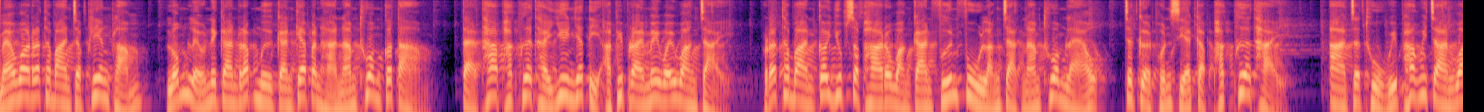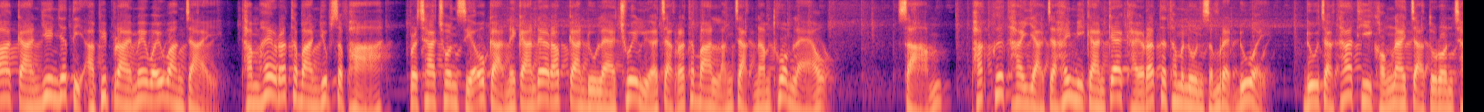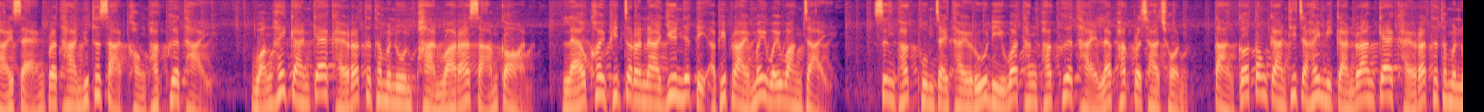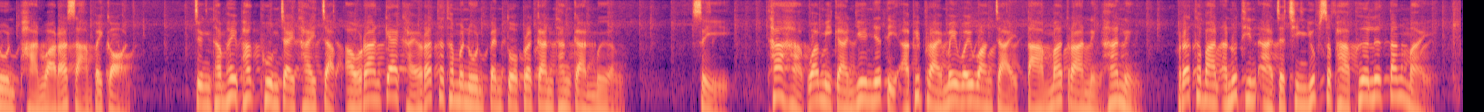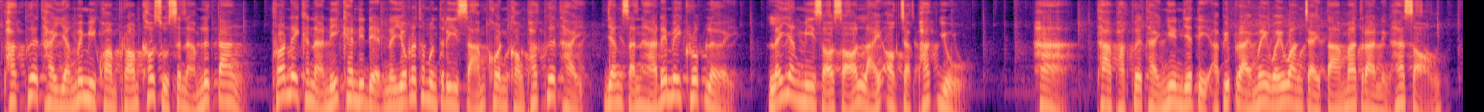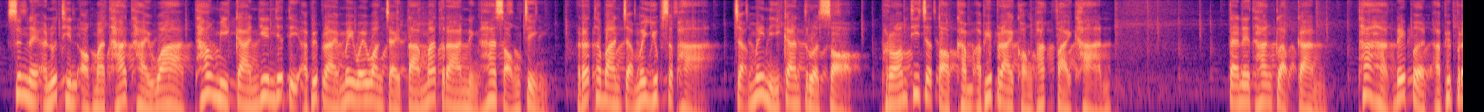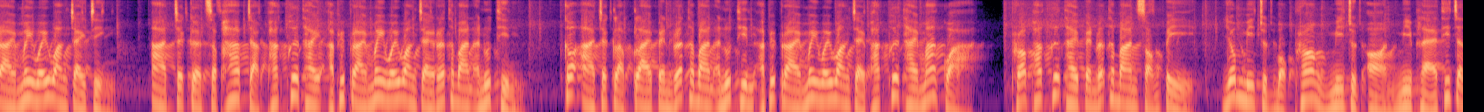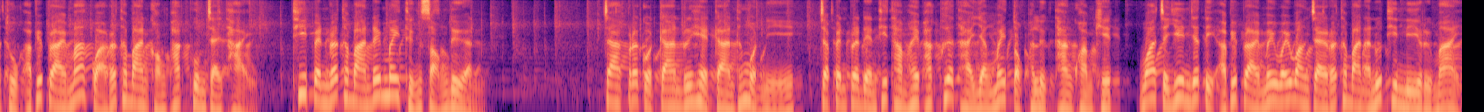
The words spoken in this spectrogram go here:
แม้ว่ารัฐบาลจะเพลียงพล้ำล้มเหลวในการรับมือการแก้ปัญหาน้ำท่วมก็ตาม แต่ถ้าพักเพื่อไทยยื่นยติอภิปรายไม่ไว้วางใจ รัฐบาลก็ยุบสภาระหว่างการฟื้นฟูหลังจากน้ำท่วมแล้ว จะเกิดผลเสียกับพักเพื่อไทย อาจจะถูกวิพากษ์วิจารณ์ว่าการยื่นยติอภิปรายไม่ไว้วางใจทำให้รัฐบาลยุบสภา ประชาชนเสียโอกาสในการได้รับการดูแลช่วยเหลือจากรัฐบาลหลังจากน้ำท่วมแล้ว 3. พักเพื่อไทยอยากจะให้มีการแก้ไขรัฐธรรมนูญสำเร็จด้วย ดูจากท่าทีของนายจตุรนฉายแสงประธานยุทธศาสตร์ของพักเพื่อไทย หวังให้การแก้ไขรัฐธรรมนูญผ่านวาระสามก่อน แล้วค่อยพิจารณายื่นยติอภิปรายไม่ไว้วางใจ ซึ่งพักภูมิใจไทยรู้ดีว่าทั้งพักเพื่อไทยและพักประชาชน ต่างก็ต้องการที่จะให้มีการร่างแก้ไขรัฐธรรมนูญผ่านวาระสามไปก่อน จึงทำให้พักภูมิใจไทยจับเอาร่างแก้ไขรัฐธรรมนูญเป็นตัวประกันทางการเมือง 4. ถ้าหากว่ามีการยื่นยติอภิปรายไม่ไว้วางใจตามมาตรา 151 รัฐบาลอนุทินอาจจะชิงยุบสภาเพื่อเลือกตั้งใหม่พักเพื่อไทยยังไม่มีความพร้อมเข้าสู่สนามเลือกตั้ง เพราะในขณะนี้แคนดิเดตนายกรัฐมนตรี 3 คนของพักเพื่อไทย ยังสรรหาได้ไม่ครบเลย และยังมีสสไหลออกจากพักอยู่ 5. ถ้าพักเพื่อไทยยื่นยติอภิปรายไม่ไว้วางใจตามมาตรา 152 ซึ่งในอนุทินออกมาท้าทายว่าถ้ามีการยื่นยติอภิปรายไม่ไว้วางใจตามมาตรา 152 จริง รัฐบาลจะไม่ยุบสภา จะไม่หนีการตรวจสอบ พร้อมที่จะตอบคำอภิปรายของพรรคฝ่ายค้าน แต่ในทางกลับกัน ถ้าหากได้เปิดอภิปรายไม่ไว้วางใจจริง อาจจะเกิดสภาพจากพรรคเพื่อไทยอภิปรายไม่ไว้วางใจรัฐบาลอนุทิน ก็อาจจะกลับกลายเป็นรัฐบาลอนุทิน อภิปรายไม่ไว้วางใจพรรคเพื่อไทยมากกว่า เพราะพรรคเพื่อไทยเป็นรัฐบาล 2 ปี ย่อมมีจุดบกพร่อง มีจุดอ่อน มีแผลที่จะถูกอภิปรายมากกว่ารัฐบาลของพรรคภูมิใจไทย ที่เป็นรัฐบาลได้ไม่ถึง 2 เดือน จากปรากฏการณ์หรือเหตุการณ์ทั้งหมดนี้ จะเป็นประเด็นที่ทำให้พักเพื่อไทยยังไม่ตกผลึกทางความคิด ว่าจะยื่นยติอภิปรายไม่ไว้วางใจรัฐบาลอนุทินนีหรือไม่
